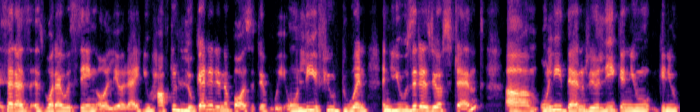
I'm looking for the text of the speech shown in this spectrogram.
i said as as what i was saying earlier right? You have to look at it in a positive way. Only if you do and and use it as your strength um only then really can you can you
